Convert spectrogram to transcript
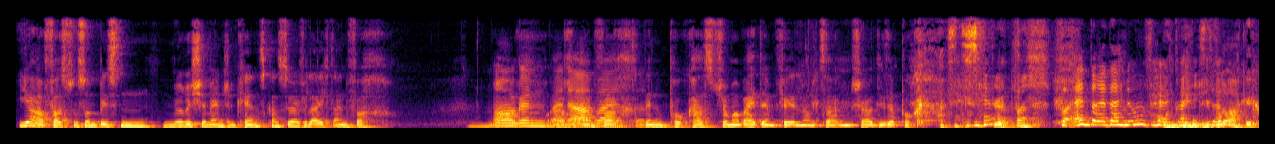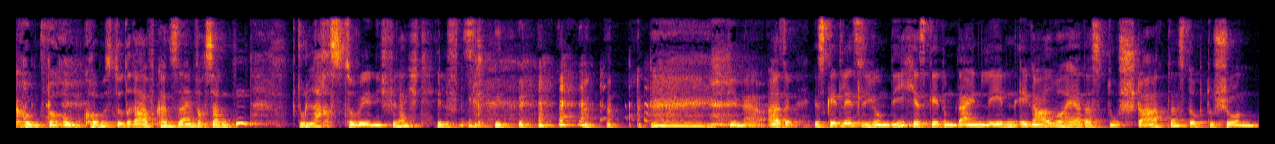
ja, falls du so ein bisschen mürrische Menschen kennst, kannst du ja vielleicht einfach Morgen bei auch der Arbeit. einfach oder- den Podcast schon mal weiterempfehlen und sagen, schau, dieser Podcast ist für ja, dich. verändere dein Umfeld. Und wenn die so- Frage kommt, warum kommst du drauf, kannst du einfach sagen, hm, du lachst zu wenig, vielleicht hilft es. genau, also es geht letztlich um dich, es geht um dein Leben, egal woher das du startest, ob du schon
